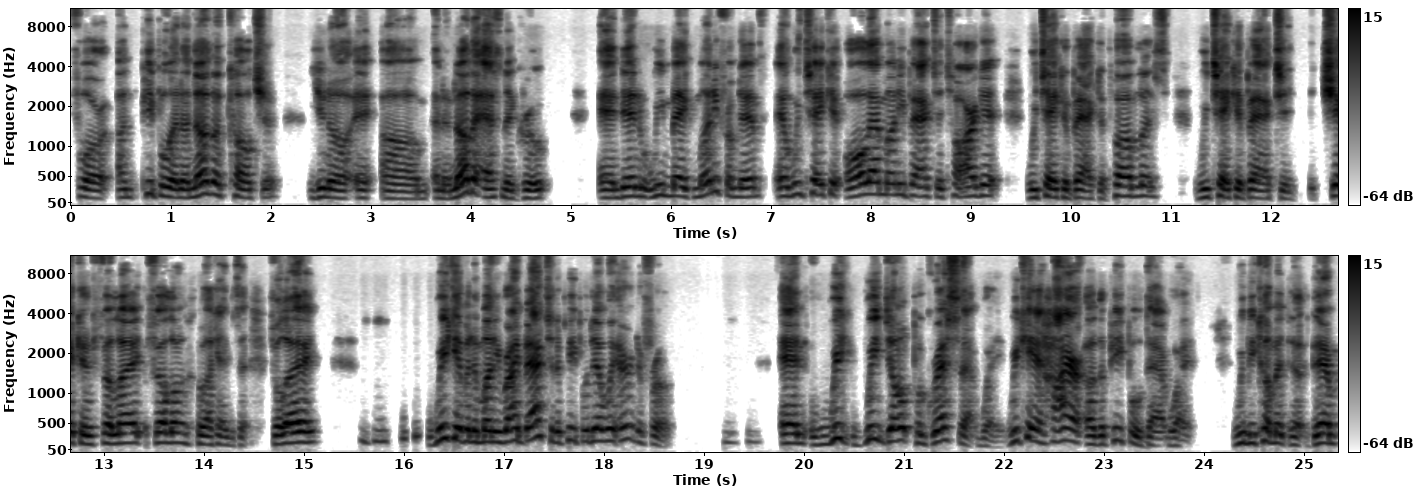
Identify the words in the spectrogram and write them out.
for uh, people in another culture, you know, eh, um, and another ethnic group, and then we make money from them and we take it all that money back to target we take it back to publix we take it back to chicken fillet fillet i can't even say fillet mm-hmm. we giving the money right back to the people that we earned it from mm-hmm. and we we don't progress that way we can't hire other people that way we become at the, their,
